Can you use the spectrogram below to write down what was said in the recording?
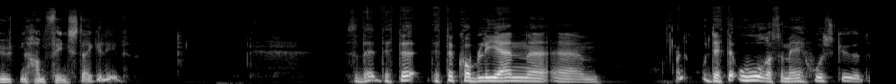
Uten ham finnes det ikke liv. Så det, dette, dette kobler igjen eh, Dette ordet som er hos Gud,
